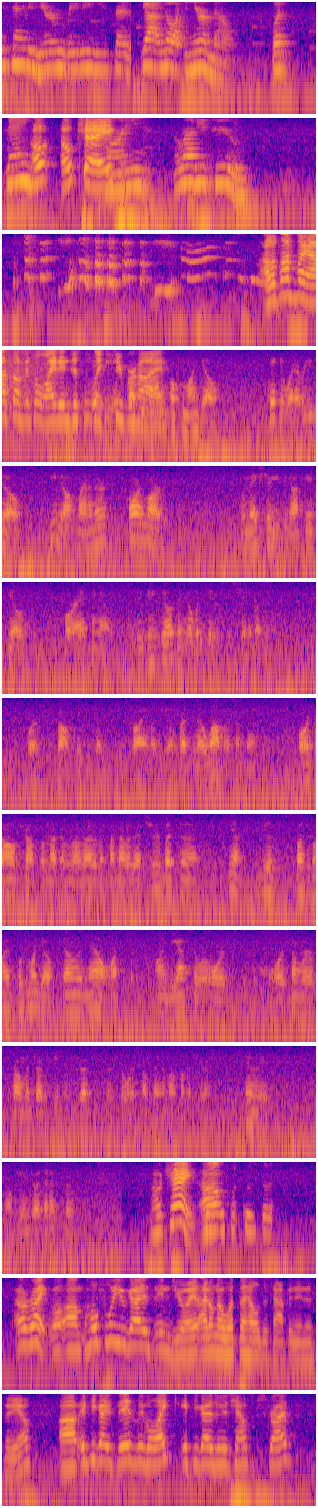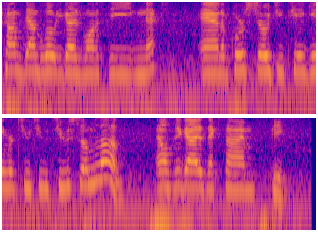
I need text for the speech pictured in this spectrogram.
You can't even hear him, maybe he said, Yeah, I know, I can hear him now. But thanks, Oh, okay. Bonnie. I love you too. I would laugh my ass off if the light in just like super Pokemon, high. Pokemon Go. Take it wherever you go, even on planet Earth or on Mars. But make sure you do not get killed or anything else. If you do get killed, then nobody gives a shit about you. Or probably because you probably might be uh, President Obama or something, or Donald Trump. I'm not. I'm, I'm not. I'm not really that sure, but uh, yeah, this video is sponsored by Pokemon Go. Download now on on the App Store or or somewhere from a drug store, drug store or something. I'm not fucking sure. Anyways, I hope you enjoyed that episode. Okay. What Um. the fuck was that? All right. Well, um, hopefully you guys enjoy it. I don't know what the hell just happened in this video. Um, if you guys did, leave a like. If you guys are new to the channel, subscribe. Comment down below what you guys want to see next, and of course, show GTA Gamer 222 some love. And I'll see you guys next time. Peace.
